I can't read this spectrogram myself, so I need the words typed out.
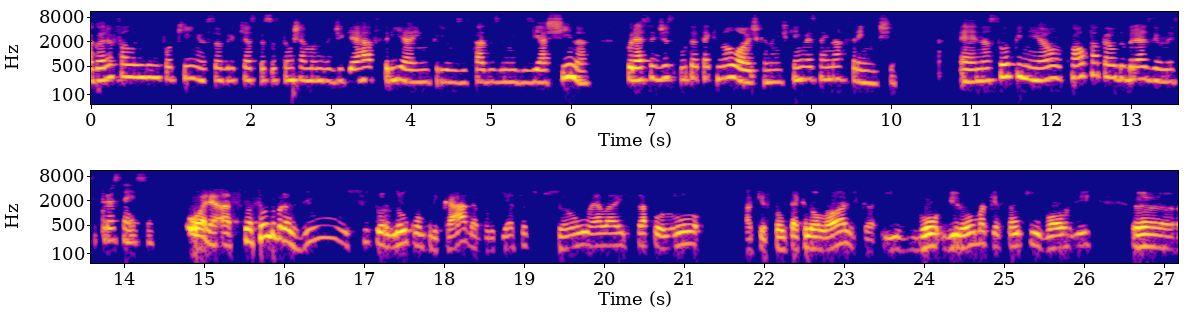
Agora falando um pouquinho sobre o que as pessoas estão chamando de Guerra Fria entre os Estados Unidos e a China, por essa disputa tecnológica, né, de quem vai sair na frente. É, na sua opinião, qual o papel do Brasil nesse processo? Olha, a situação do Brasil se tornou complicada porque essa discussão ela extrapolou a questão tecnológica e virou uma questão que envolve uh,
